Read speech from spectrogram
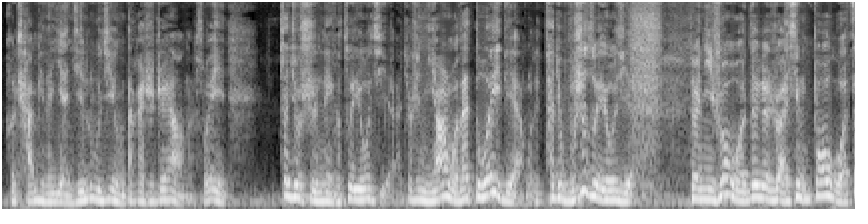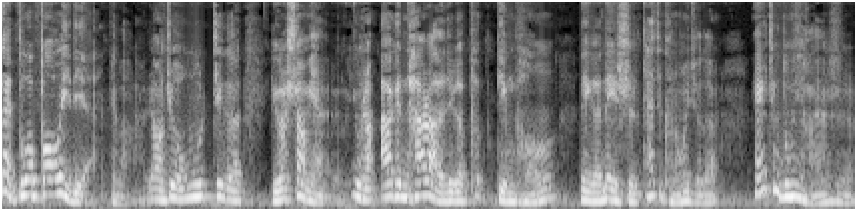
和产品的演进路径大概是这样的，所以这就是那个最优解，就是你要让我再多一点，我就它就不是最优解。对，你说我这个软性包裹再多包一点，对吧？让这个屋这个，比如说上面用上阿根塔拉的这个棚顶棚那个内饰，他就可能会觉得，哎，这个东西好像是。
